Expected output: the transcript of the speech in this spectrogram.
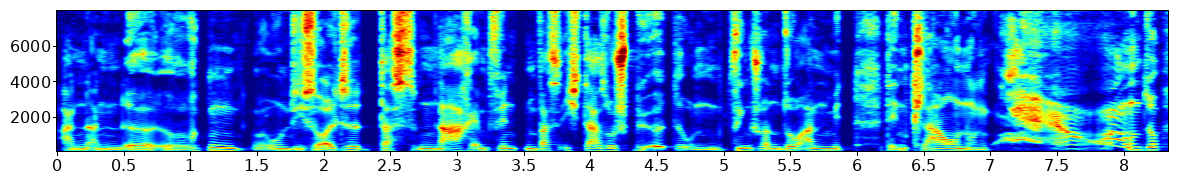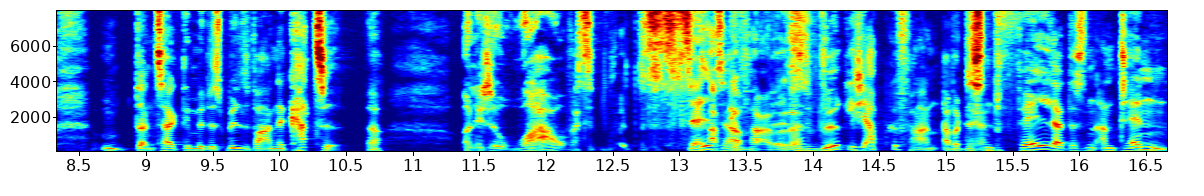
an, an äh, Rücken und ich sollte das nachempfinden, was ich da so spürte und fing schon so an mit den Klauen und, und so. Und dann zeigte mir das Bild, es war eine Katze. Ja? Und ich so, wow, was, das ist seltsam. Abgefahren, oder? Das ist wirklich abgefahren. Aber das ja. sind Felder, das sind Antennen.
